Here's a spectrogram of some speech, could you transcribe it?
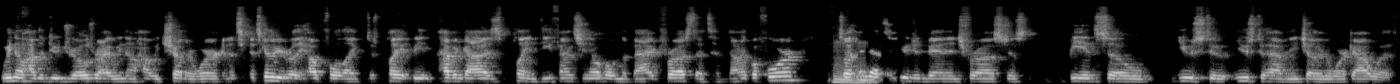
we know how to do drills right we know how each other work and it's, it's going to be really helpful like just play be, having guys playing defense you know holding the bag for us that have done it before mm-hmm. so i think mm-hmm. that's a huge advantage for us just being so used to used to having each other to work out with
